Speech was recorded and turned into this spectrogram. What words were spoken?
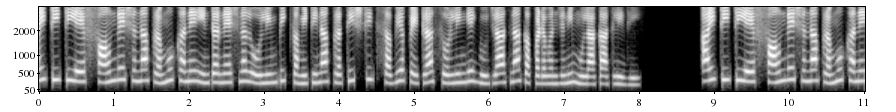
આઈટીટીએફ ફાઉન્ડેશનના પ્રમુખ અને ઇન્ટરનેશનલ ઓલિમ્પિક કમિટીના પ્રતિષ્ઠિત સભ્ય પેટ્રા સોર્લિંગે ગુજરાતના કપડવંજની મુલાકાત લીધી. આઈટીટીએફ ફાઉન્ડેશનના પ્રમુખ અને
